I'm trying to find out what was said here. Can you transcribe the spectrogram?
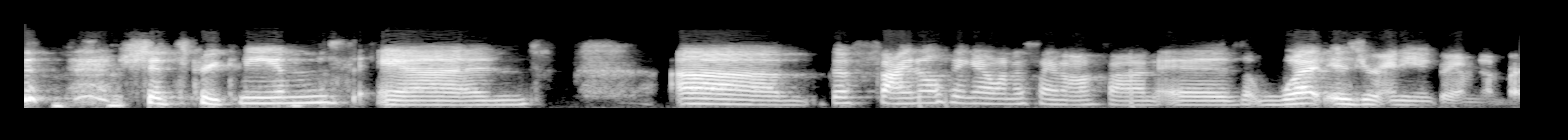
Schitt's Creek memes. And um, the final thing I want to sign off on is what is your Enneagram number?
